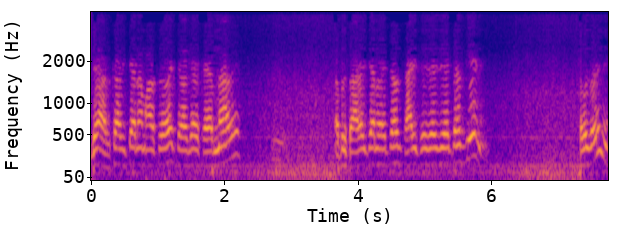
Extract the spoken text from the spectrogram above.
જો હલકા વિચારના માણસો હોય તો આગળ ખરાબ ના આવે. આપડે સારા વિચાર હોય તો સારી સોસાયટી હોય તો જઈએ ને. ખબર પડે ને?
